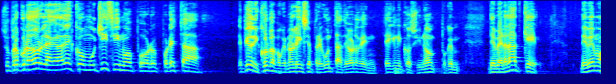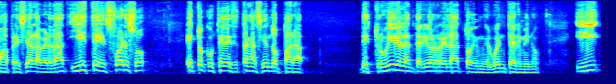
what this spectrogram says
Su procurador, le agradezco muchísimo por, por esta... Le pido disculpas porque no le hice preguntas de orden técnico, sino porque de verdad que debemos apreciar la verdad y este esfuerzo, esto que ustedes están haciendo para destruir el anterior relato en el buen término y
